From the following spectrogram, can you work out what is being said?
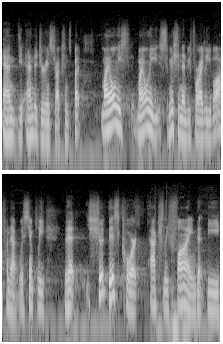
and the, and the jury instructions. But my only, my only submission then before I leave off on that was simply that should this court actually find that the,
